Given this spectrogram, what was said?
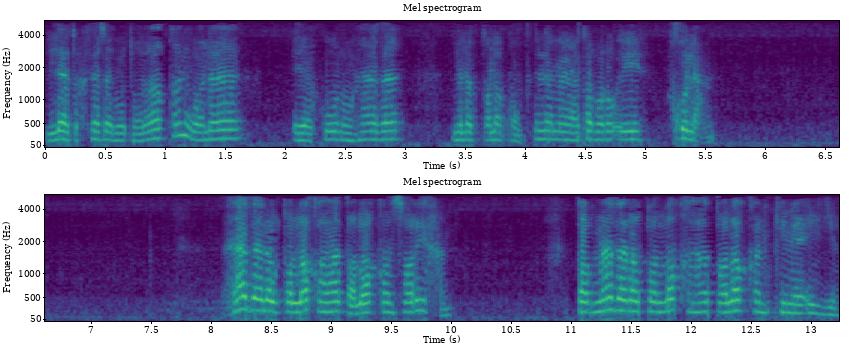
لا تحتسب طلاقا ولا يكون هذا من الطلاقات. إنما يعتبر إيه؟ خلعا. هذا لو طلقها طلاقا صريحا؟ طب ماذا لو طلقها طلاقا كنائيا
